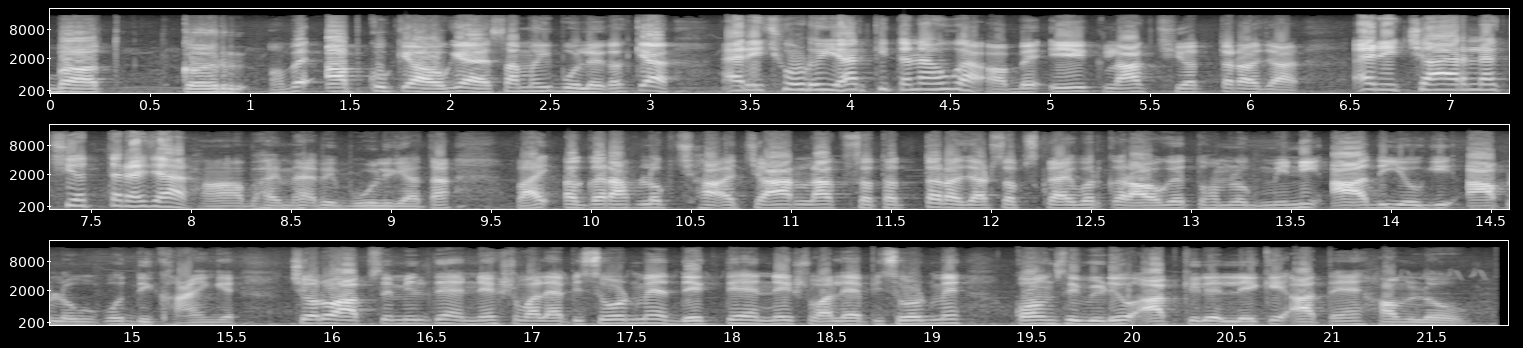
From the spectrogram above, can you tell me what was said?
बात कर। अबे, आपको क्या हो गया? ऐसा मैं बोलेगा। क्या? अरे छोड़ो यार, कितना हुआ? अबे, एक लाख छिहत्तर हज़ार। अरे चार लाख छिहत्तर हज़ार। हाँ भाई, मैं भी भूल गया था। भाई, अगर आप लोग चार लाख सतहत्तर हज़ार सब्सक्राइबर कराओगे तो हम लोग मिनी आदि योगी आप लोगों को दिखाएँगे। चलो, आपसे मिलते हैं नेक्स्ट वाले एपिसोड में। देखते हैं नेक्स्ट वाले एपिसोड में कौन सी वीडियो आपके लिए लेके आते हैं हम लोग।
